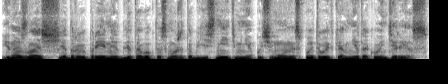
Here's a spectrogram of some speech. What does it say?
И назначь щедрую премию для того, кто сможет объяснить мне, почему он испытывает ко мне такой интерес.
